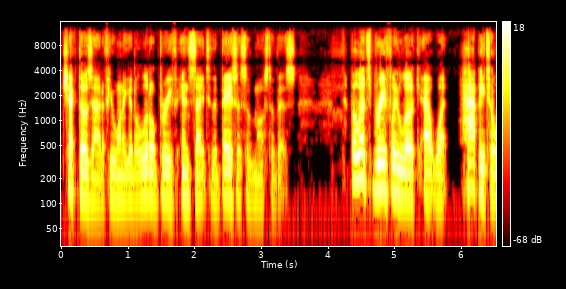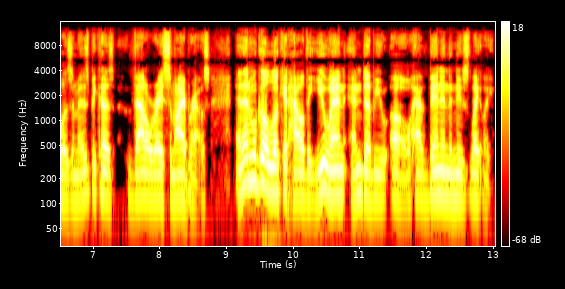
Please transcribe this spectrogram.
check those out if you want to get a little brief insight to the basis of most of this. But let's briefly look at what happytalism is because that'll raise some eyebrows. And then we'll go look at how the UN and NWO have been in the news lately.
